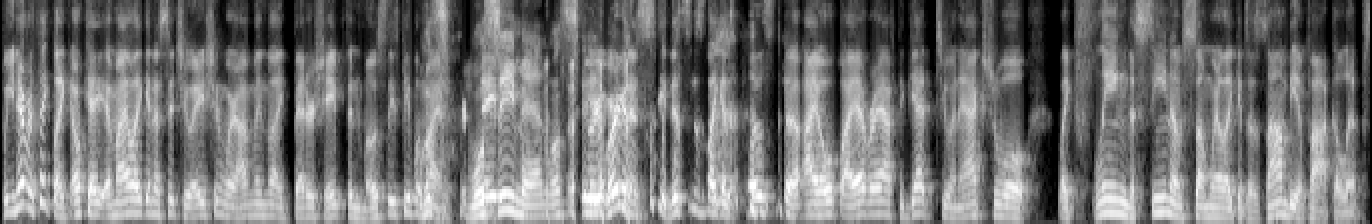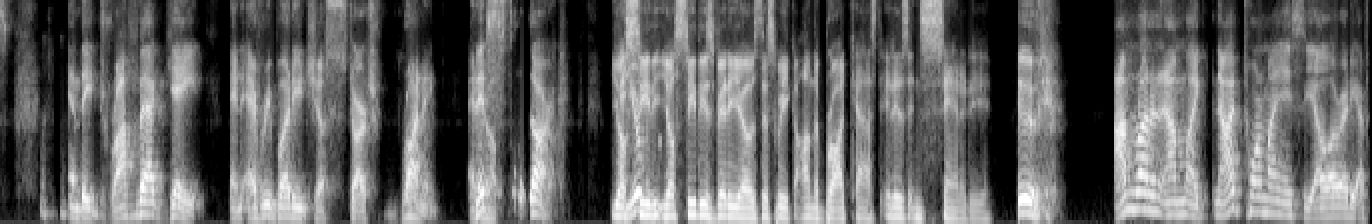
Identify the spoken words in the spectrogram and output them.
but you never think like, okay, am I like in a situation where I'm in like better shape than most of these people? We'll, we'll see, man. We'll see. we're, we're, gonna see. This is like as close to I hope I ever have to get to an actual like fleeing the scene of somewhere like it's a zombie apocalypse. and they drop that gate and everybody just starts running. And it's yep. still dark. You'll see you'll see these videos this week on the broadcast. It is insanity. Dude, I'm running and I'm like, now I've torn my ACL already. I've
